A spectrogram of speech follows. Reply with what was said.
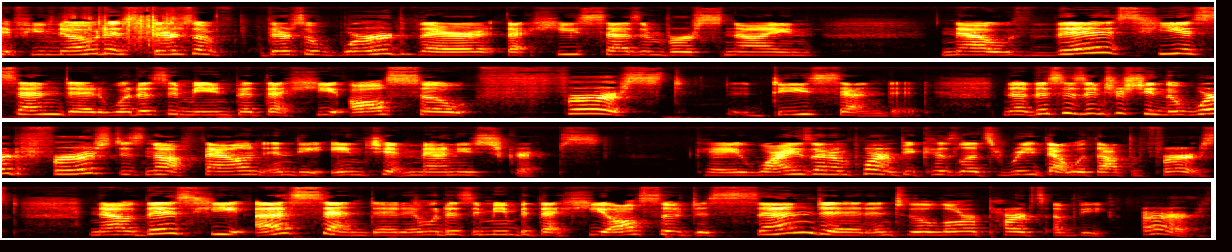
if you notice there's a there's a word there that he says in verse 9 now this he ascended. What does it mean? But that he also first descended. Now this is interesting. The word first is not found in the ancient manuscripts. Okay why is that important? Because let's read that without the first. Now this he ascended and what does it mean? But that he also descended into the lower parts of the earth.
